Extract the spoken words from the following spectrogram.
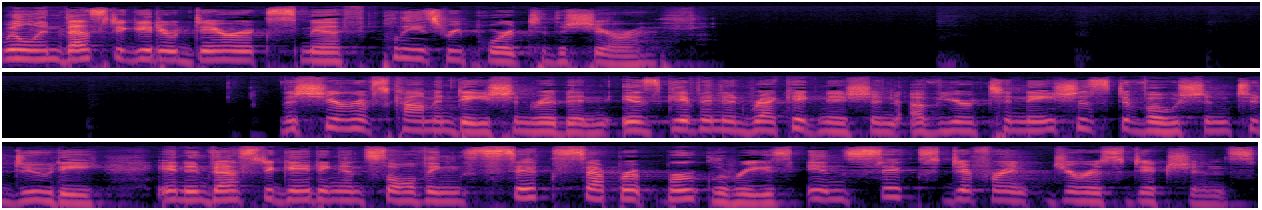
Will Investigator Derek Smith please report to the Sheriff? The Sheriff's Commendation Ribbon is given in recognition of your tenacious devotion to duty in investigating and solving six separate burglaries in six different jurisdictions.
